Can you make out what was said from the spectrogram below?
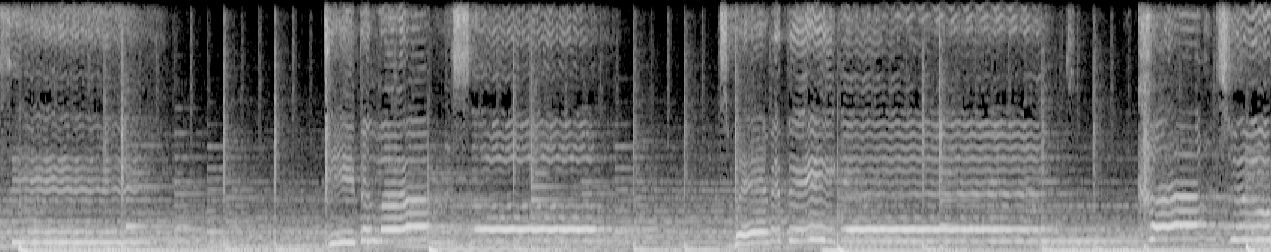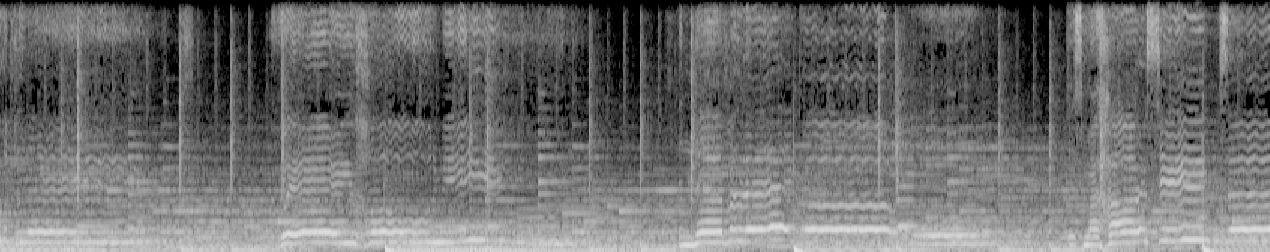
preciso. Cause my heart sees empty.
